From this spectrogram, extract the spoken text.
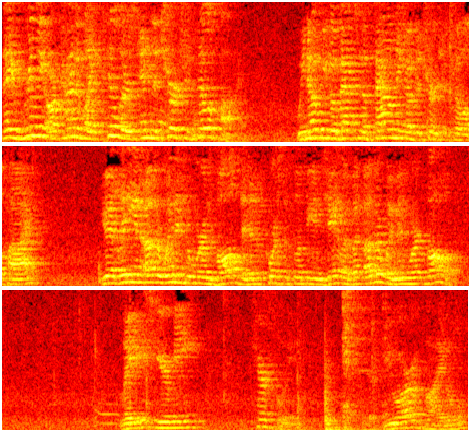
They really are kind of like pillars in the church in Philippi. We know if you go back to the founding of the church at Philippi, you had Lydia and other women who were involved in it, of course, the Philippian jailer, but other women were involved. Ladies, hear me carefully. You are a vital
